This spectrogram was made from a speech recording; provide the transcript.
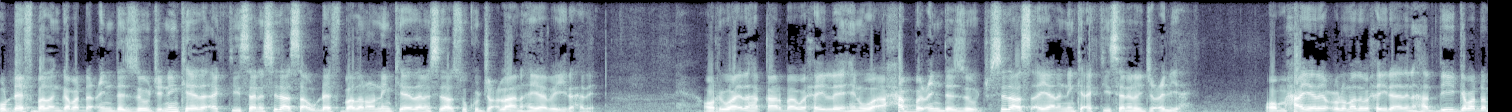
u dheef badan gabadha cinda zawji ninkeeda agtiisana sidaasaa u dheef badan oo ninkeedana sidaasuu ku jeclaanahayaa bay yidhaahdeen oo riwaayadaha qaar baa waxay leeyihiin wa axabu cinda zawj. Sidaas ayaana ninka agtiisana la jecel yahay. Oo maxaa yeelay culummadu waxay yidhahdeen haddii gabadha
